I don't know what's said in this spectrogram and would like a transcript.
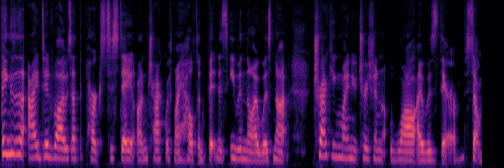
things that I did while I was at the parks to stay on track with my health and fitness, even though I was not tracking my nutrition while I was there. So,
